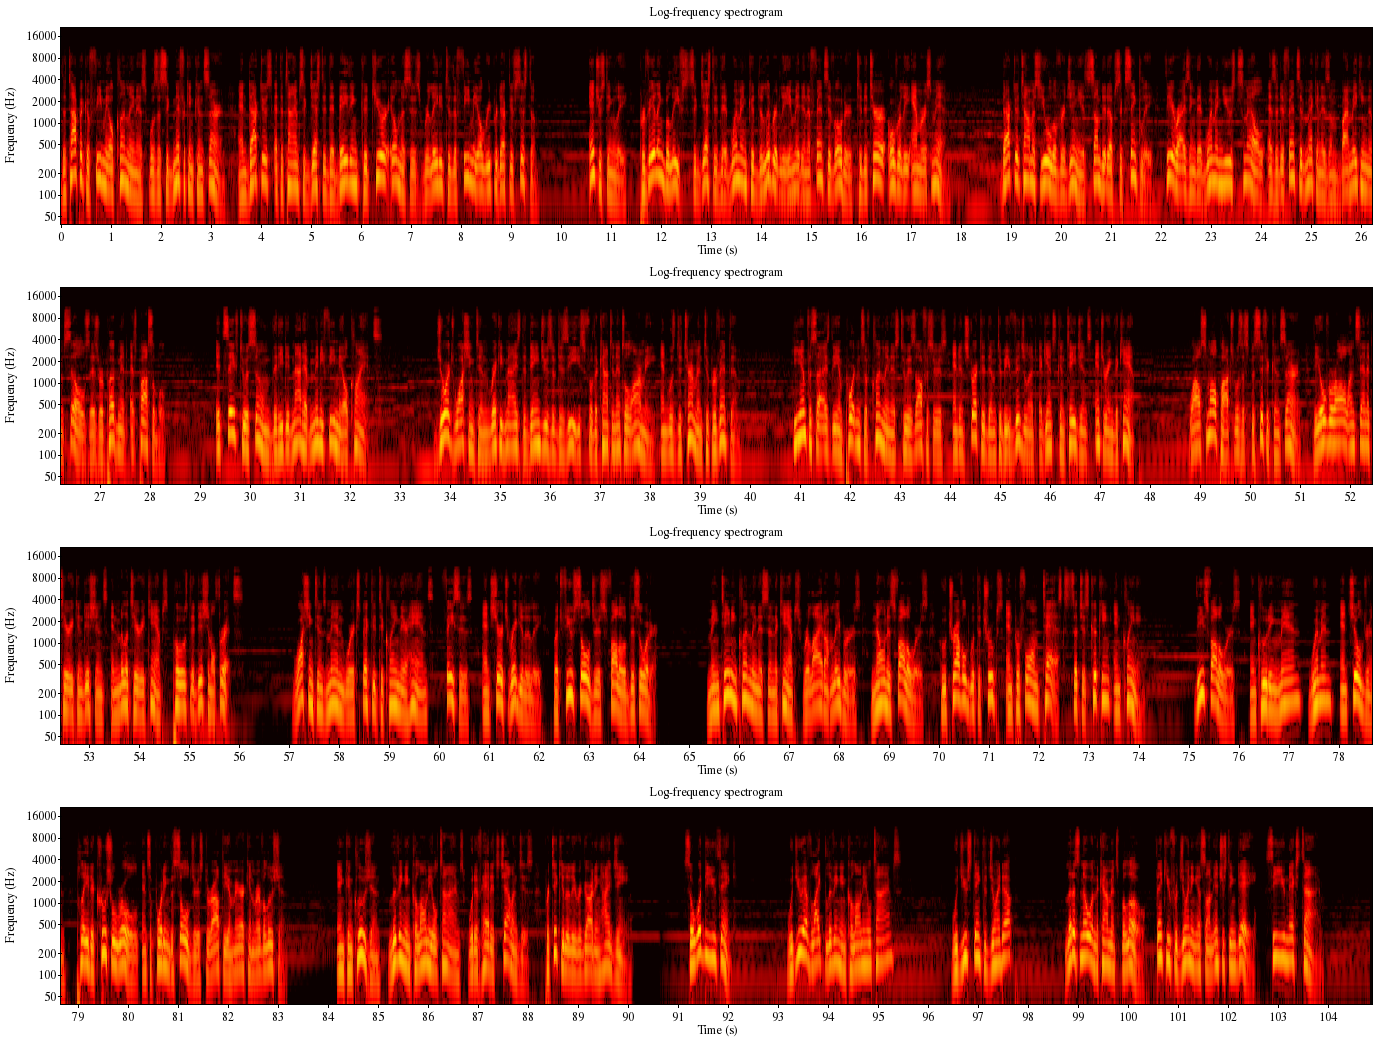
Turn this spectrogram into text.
The topic of female cleanliness was a significant concern, and doctors at the time suggested that bathing could cure illnesses related to the female reproductive system. Interestingly, prevailing beliefs suggested that women could deliberately emit an offensive odor to deter overly amorous men. Dr. Thomas Ewell of Virginia summed it up succinctly, theorizing that women used smell as a defensive mechanism by making themselves as repugnant as possible. It's safe to assume that he did not have many female clients. George Washington recognized the dangers of disease for the Continental Army and was determined to prevent them. He emphasized the importance of cleanliness to his officers and instructed them to be vigilant against contagions entering the camp. While smallpox was a specific concern, the overall unsanitary conditions in military camps posed additional threats. Washington's men were expected to clean their hands, faces, and shirts regularly, but few soldiers followed this order. Maintaining cleanliness in the camps relied on laborers, known as followers, who traveled with the troops and performed tasks such as cooking and cleaning. These followers, including men, women, and children, played a crucial role in supporting the soldiers throughout the American Revolution. In conclusion, living in colonial times would have had its challenges, particularly regarding hygiene. So, what do you think? Would you have liked living in colonial times? Would you stink the joint up? Let us know in the comments below. Thank you for joining us on Interesting Day. See you next time.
